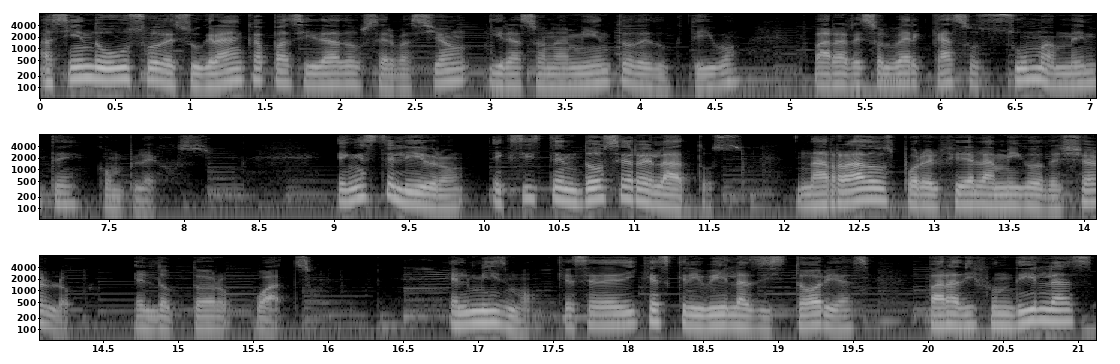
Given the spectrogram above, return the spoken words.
haciendo uso de su gran capacidad de observación y razonamiento deductivo para resolver casos sumamente complejos. En este libro existen 12 relatos narrados por el fiel amigo de Sherlock, el Dr. Watson. El mismo que se dedica a escribir las historias para difundirlas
